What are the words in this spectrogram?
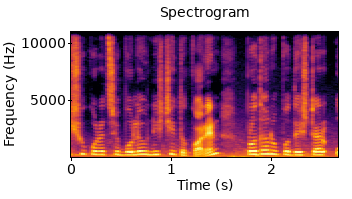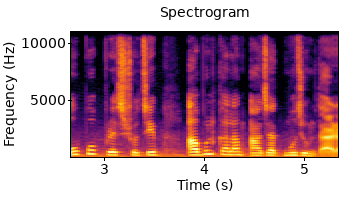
ইস্যু করেছে বলেও নিশ্চিত করেন প্রধান উপদেষ্টার উপ প্রেস সচিব Abul Kalam Azad Majumdar.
